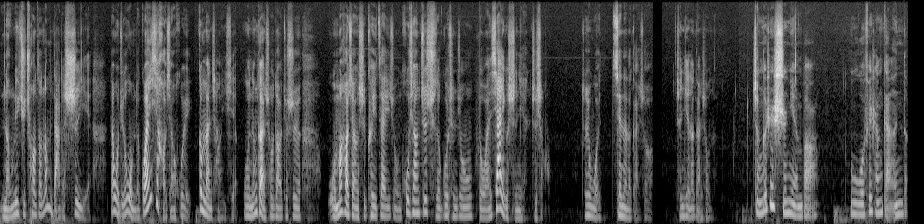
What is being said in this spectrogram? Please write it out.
能力去创造那么大的事业，但我觉得我们的关系好像会更漫长一些。我能感受到，就是我们好像是可以在一种互相支持的过程中走完下一个十年，至少，这是我现在的感受。陈姐的感受呢？整个这十年吧，我非常感恩的。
